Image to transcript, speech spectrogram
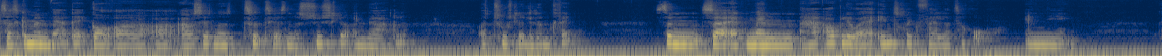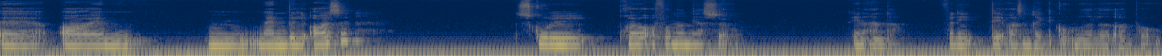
Så skal man hver dag gå og, og afsætte noget tid til sådan at sysle og nørkle og tusle lidt omkring. Sådan, så at man har oplever, at indtryk falder til ro inde i en. Øh, og øhm, man vil også skulle prøve at få noget mere søvn end andre. Fordi det er også en rigtig god måde at lade op på.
